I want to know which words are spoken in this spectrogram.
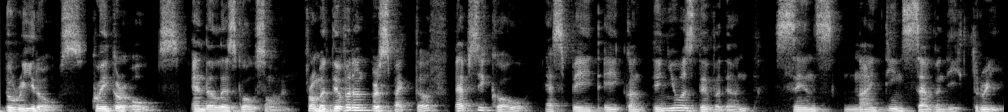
Doritos, Quaker Oats, and the list goes on. From a dividend perspective, PepsiCo has paid a continuous dividend since 1973.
